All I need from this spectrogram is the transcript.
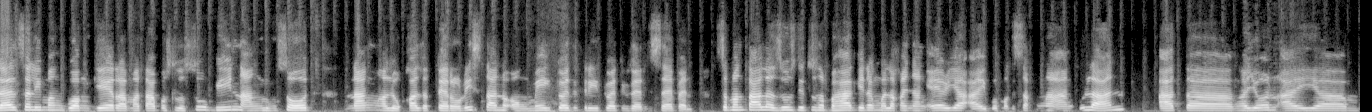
dahil sa limang buwang gera matapos lusubin ang lungsod ng lokal na terorista noong May 23, 2027. Samantala, Zeus, dito sa bahagi ng Malacanang area ay bumagsak na ang ulan at ah, ngayon ay um,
